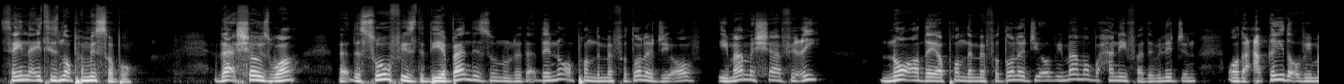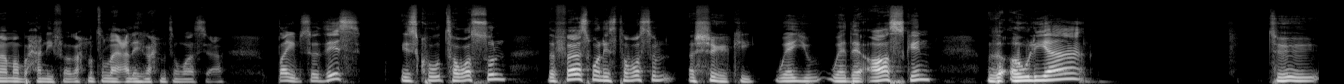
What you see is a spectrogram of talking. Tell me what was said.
Saying that it is not permissible. That shows what? that the Sufis, that the Deobandis and all of that, they're not upon the methodology of Imam Shafi'i, nor are they upon the methodology of Imam Abu Hanifa, the religion or the aqidah of Imam Abu Hanifa, rahmatullahi alayhi rahmatun wasi'ah. طيب, so this is called tawassul. The first one is tawassul ashirki, where you where they're asking the awliya to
